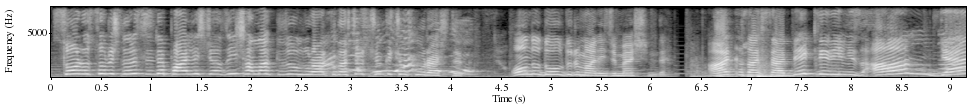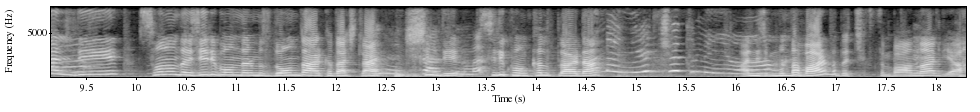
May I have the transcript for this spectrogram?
Sonra sonuçları sizle paylaşacağız. İnşallah güzel olur arkadaşlar. Çünkü çok uğraştık. Onu da doldururum anneciğim ben şimdi. Arkadaşlar beklediğimiz an geldi. Sonunda jelibonlarımız dondu arkadaşlar. Şimdi çıkartayım mı? silikon kalıplardan. Niye çıkmıyor? Anneciğim bunda var mı da çıksın Bağlar ya.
